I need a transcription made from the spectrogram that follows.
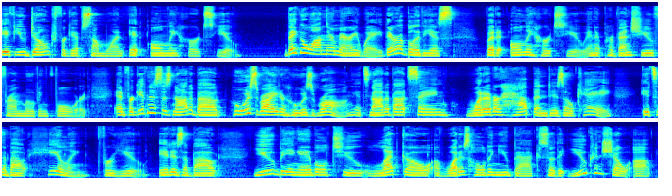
if you don't forgive someone, it only hurts you. They go on their merry way, they're oblivious, but it only hurts you and it prevents you from moving forward. And forgiveness is not about who is right or who is wrong. It's not about saying whatever happened is okay. It's about healing for you. It is about you being able to let go of what is holding you back so that you can show up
